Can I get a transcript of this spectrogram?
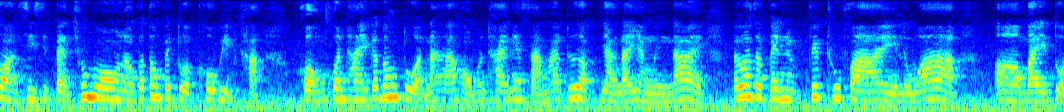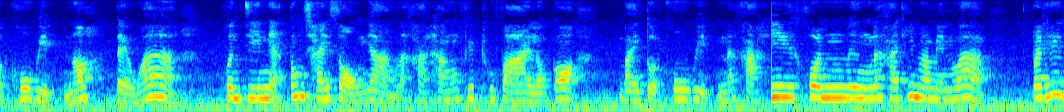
ก่อน 48 ชั่วโมง เราก็ต้องไปตรวจโควิดค่ะของคนไทยก็ต้องตรวจนะคะ ของคนไทยเนี่ยสามารถเลือกอย่างใดอย่างหนึ่งได้ ไม่ว่าจะเป็น FIP to f i หรือว่า ใบตรวจโควิดเนาะแต่ว่าคนจีนเนี่ยต้องใช้ 2 อย่างนะคะ ทั้ง FIP to f i แล้วก็ใบตรวจโควิดนะคะ มีคนหนึ่งนะคะที่มาเมนว่าประเทศ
